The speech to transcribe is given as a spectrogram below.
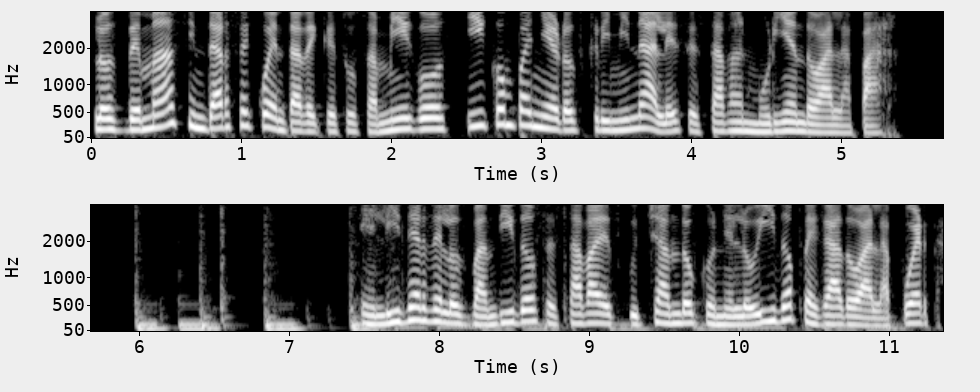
Los demás sin darse cuenta de que sus amigos y compañeros criminales estaban muriendo a la par. El líder de los bandidos estaba escuchando con el oído pegado a la puerta.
